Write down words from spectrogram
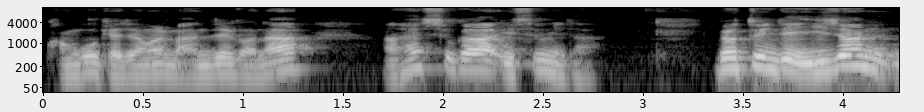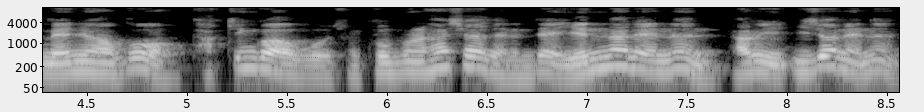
광고 계정을 만들거나 아, 할 수가 있습니다. 이것도 이제 이전 메뉴하고 바뀐 거하고 좀 구분을 하셔야 되는데 옛날에는 바로 이전에는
